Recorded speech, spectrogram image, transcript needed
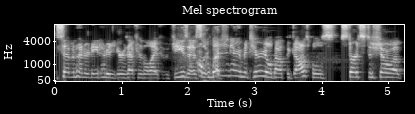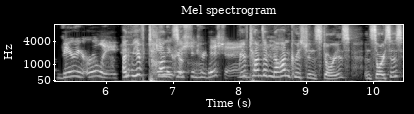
700 800 years after the life of jesus like, oh, legendary material about the gospels starts to show up very early and we have tons in the christian of, tradition we have tons of non-christian stories and sources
